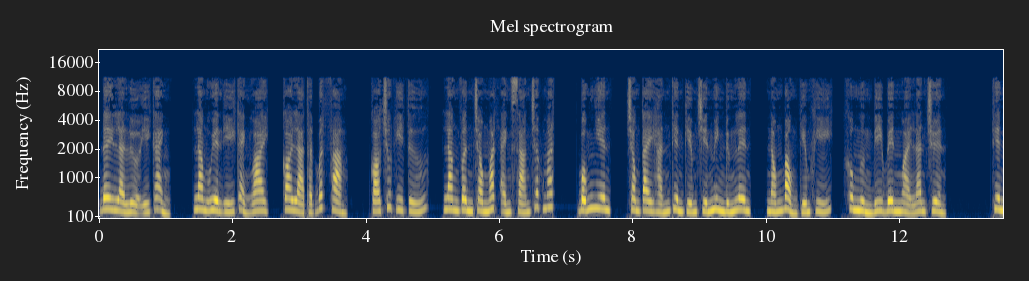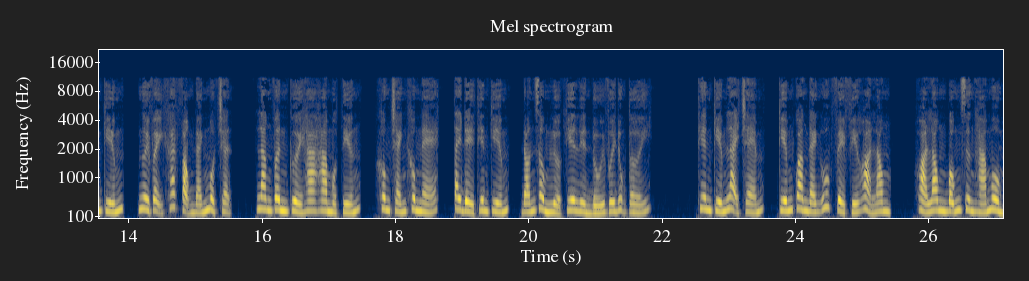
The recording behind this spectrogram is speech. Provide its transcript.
Đây là lửa ý cảnh, Lăng Uyên ý cảnh oai, coi là thật bất phàm, có chút y tứ, Lăng Vân trong mắt ánh sáng chớp mắt, bỗng nhiên, trong tay hắn thiên kiếm chiến minh đứng lên, nóng bỏng kiếm khí, không ngừng đi bên ngoài lan truyền. Thiên kiếm, người vậy khát vọng đánh một trận, Lăng Vân cười ha ha một tiếng, không tránh không né, tay để thiên kiếm, đón dòng lửa kia liền đối với đụng tới. Thiên kiếm lại chém, kiếm quang đánh úp về phía hỏa long, hỏa long bỗng dưng há mồm,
